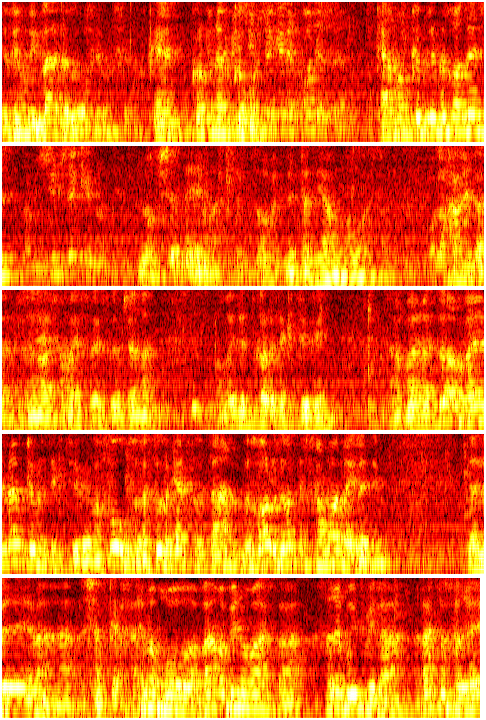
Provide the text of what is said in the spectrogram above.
הביאו מבאזל רופאים אפילו, כן? כל מיני מקומות. 50 שקל לחודש היום. כמה מקבלים בחודש? 50 שקל נותנים. לא משנה, מה, תעזוב את נתניהו, מה הוא עשה. שכחת לפני 15-20 שנה. הוריד את כל התקציבים. אבל עזוב, הם לא מקבלים תקציבים, הפוך, רצו לקחת אותם, ובכל זאת נלחמו על הילדים. עכשיו ככה, הם אמרו, אברהם אבינו מה עשה? אחרי ברית מילה, רץ אחרי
